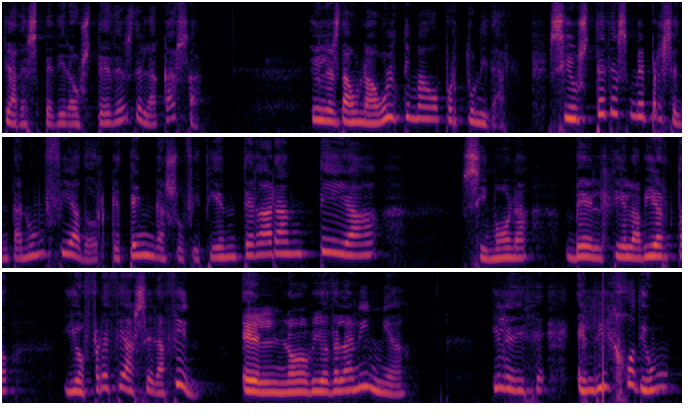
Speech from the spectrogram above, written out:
y a despedir a ustedes de la casa. Y les da una última oportunidad. Si ustedes me presentan un fiador que tenga suficiente garantía, Simona ve el cielo abierto y ofrece a Serafín, el novio de la niña, y le dice, el hijo de un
